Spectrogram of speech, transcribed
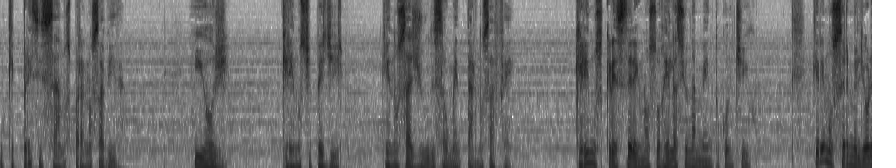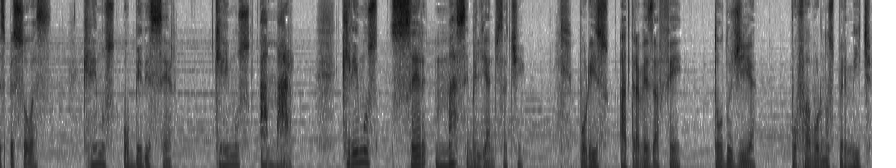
o que precisamos para nossa vida. E hoje queremos te pedir que nos ajudes a aumentar nossa fé. Queremos crescer em nosso relacionamento contigo. Queremos ser melhores pessoas. Queremos obedecer. Queremos amar queremos ser mais semelhantes a Ti. Por isso, através da fé, todo dia, por favor, nos permita,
